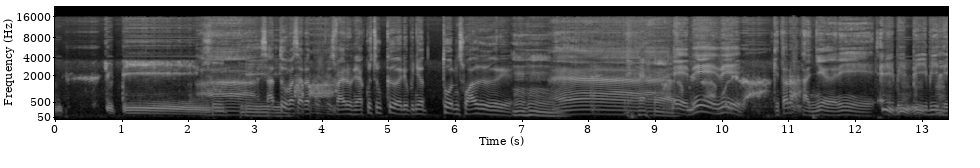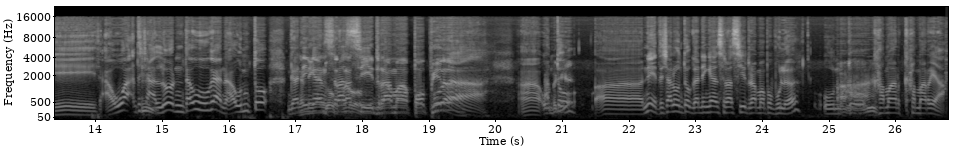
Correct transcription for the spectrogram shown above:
Cuti. Ah, satu pasal Datuk Fiz Fairuz ni. Aku suka dia punya tone suara dia. Mhm. Ah. eh ni ni. Boleh lah. Kita nak tanya ni ABPBH awak tercalon tahu kan? Ah, untuk gandingan Gandingan serasi drama popular. Ah untuk uh, ni tercalon untuk gandingan serasi drama popular untuk Ah. Kamar Kamariah.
